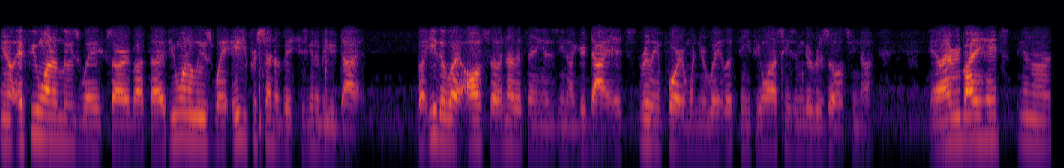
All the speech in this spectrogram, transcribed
you know, if you want to lose weight, sorry about that. If you want to lose weight, 80% of it is going to be your diet. But either way, also another thing is, you know, your diet. It's really important when you're weightlifting if you want to see some good results, you know. You know, everybody hates, you know,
